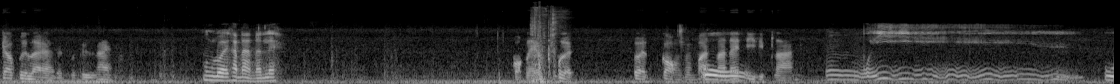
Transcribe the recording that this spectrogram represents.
เจ้าปืนอะไรอะแต่กูซื้อให้มึงรวยขนาดนั้นเลย บอกแล้วเปิด เปิดกล่องสมบัติมาได้สี่สิบล้านโอ้ยอู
